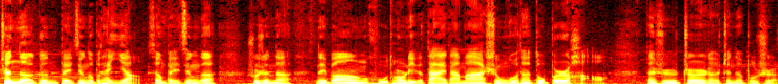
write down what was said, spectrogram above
真的跟北京的不太一样，像北京的，说真的，那帮胡同里的大爷大妈生活的都倍儿好。但是这儿的真的不是，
